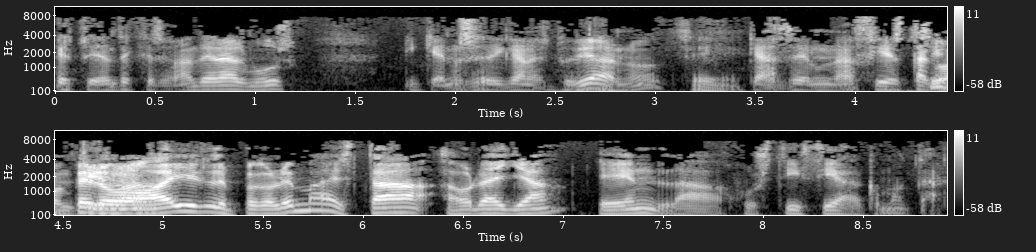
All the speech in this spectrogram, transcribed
estudiantes que se van de Erasmus, y que no se dedican a estudiar, ¿no? Sí. Que hacen una fiesta sí, Pero ahí el problema está ahora ya en la justicia como tal.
